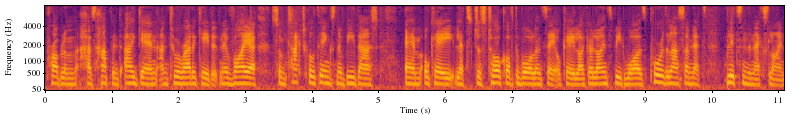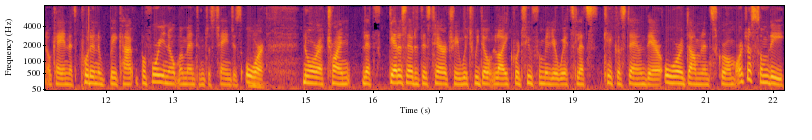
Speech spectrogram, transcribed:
problem has happened again, and to eradicate it. Now, via some tactical things, now be that, um, okay, let's just talk off the ball and say, okay, like our line speed was poor the last time, let's blitz in the next line, okay, and let's put in a big, before you know it, momentum just changes. Or, Nora, try and let's get us out of this territory which we don't like, we're too familiar with, let's kick us down there, or a dominant scrum, or just somebody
